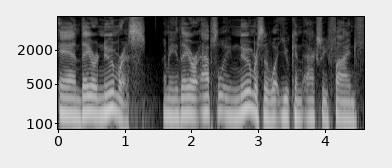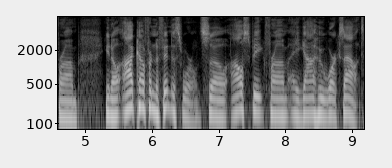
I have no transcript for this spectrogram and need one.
and they are numerous. I mean, they are absolutely numerous of what you can actually find from, you know, I come from the fitness world, so I'll speak from a guy who works out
